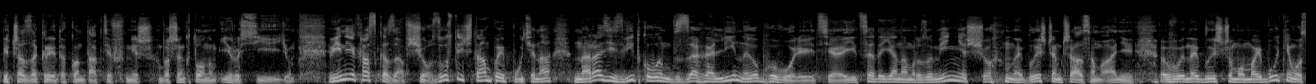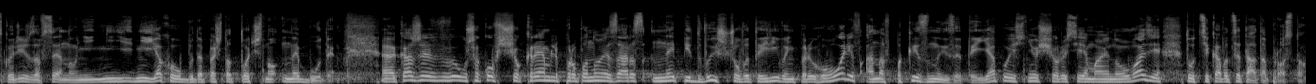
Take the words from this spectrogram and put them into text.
під час закритих контактів між Вашингтоном і Росією. Він якраз сказав, що зустріч Трампа і Путіна наразі з Вітковим взагалі не обговорюється, і це дає нам розуміння, що найближчим часом, ані в найближчому майбутньому, скоріш за все, ну ні, ні ніякого Будапешта точно не буде. Е, Каже Ушаков, що Кремль пропонує зараз не підвищувати рівень переговорів, а навпаки, знизити. Я поясню, що Росія має на увазі. Тут цікава цитата. Просто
